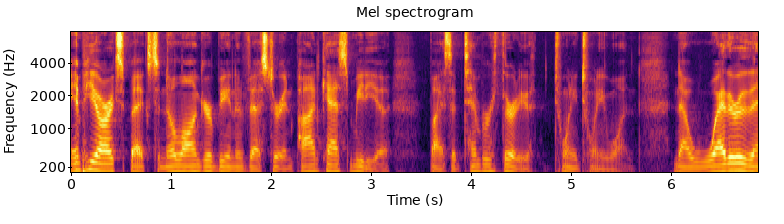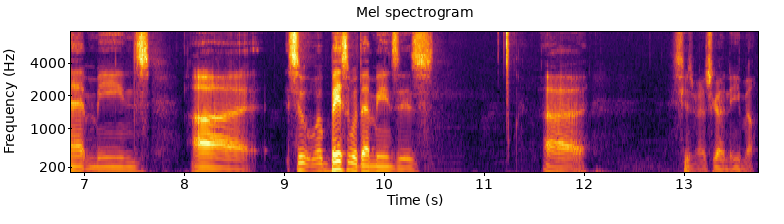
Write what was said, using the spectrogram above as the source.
NPR expects to no longer be an investor in podcast media by September 30th, 2021. Now, whether that means uh, so uh, basically what that means is uh excuse me i just got an email.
